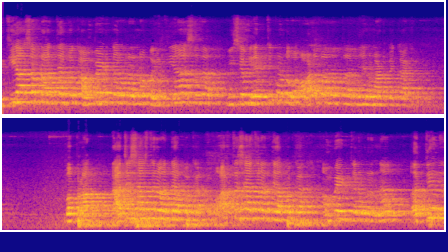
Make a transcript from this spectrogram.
ಇತಿಹಾಸ ಪ್ರಾಧ್ಯಾಪಕ ಅಂಬೇಡ್ಕರ್ ಅವರನ್ನು ಇತಿಹಾಸದ ವಿಷಯವನ್ನು ಎತ್ತಿಕೊಂಡು ಆಳವಾದಂಥ ಅಧ್ಯಯನ ಮಾಡಬೇಕಾಗಿದೆ. ಒಬ್ಬ ರಾಜ್ಯಶಾಸ್ತ್ರ ಅಧ್ಯಾಪಕ, ಅರ್ಥಶಾಸ್ತ್ರ ಅಧ್ಯಾಪಕ ಅಂಬೇಡ್ಕರ್ ಅವರನ್ನ ಅಧ್ಯಯನ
